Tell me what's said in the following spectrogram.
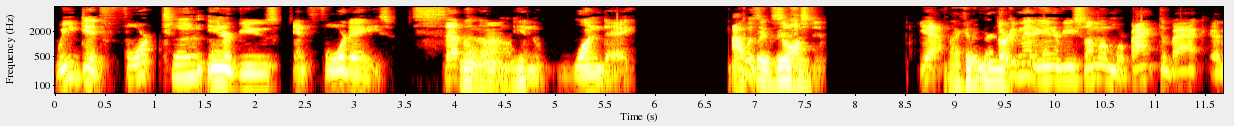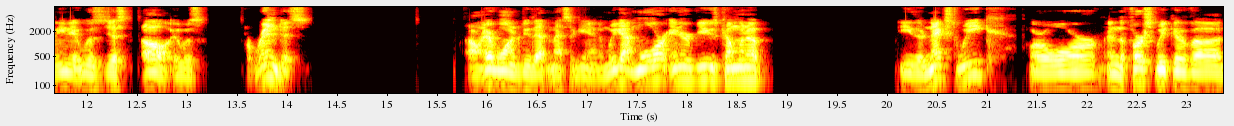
We did 14 interviews in four days, seven oh, wow. of them in one day. That's I was exhausted. Busy. Yeah. I could imagine. 30 minute interviews. Some of them were back to back. I mean, it was just, oh, it was horrendous. I don't ever want to do that mess again. And we got more interviews coming up either next week or, or in the first week of uh,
